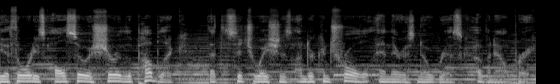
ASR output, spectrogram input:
The authorities also assure the public that the situation is under control and there is no risk of an outbreak.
